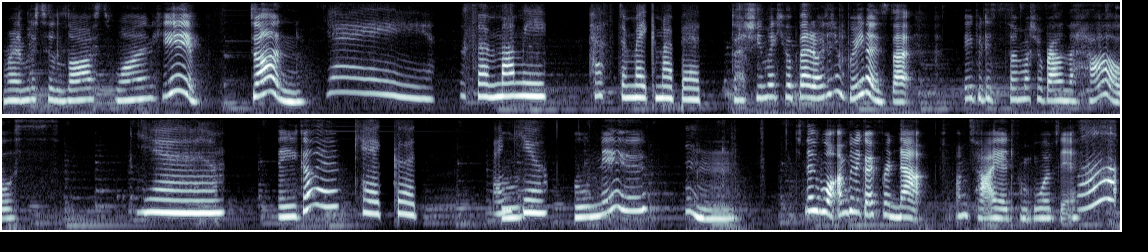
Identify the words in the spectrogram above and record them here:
Right. I'm just the last one here. Done. Yay! So mommy has to make my bed. Does she make your bed? I didn't realize that. Baby did so much around the house. Yeah. There you go. Okay, good. Thank Mm. you. All new. Hmm. Do you know what? I'm gonna go for a nap. I'm tired from all of this. What?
